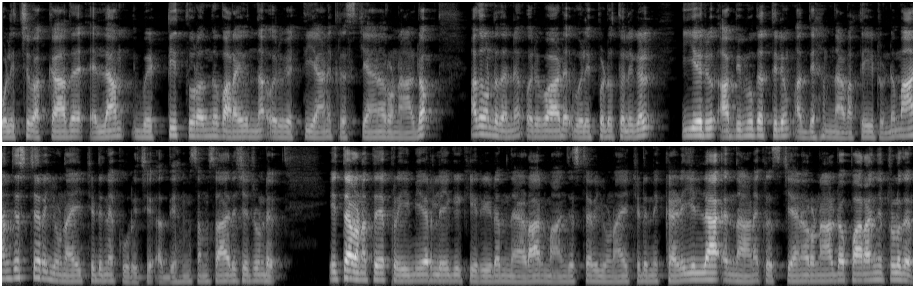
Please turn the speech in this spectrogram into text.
ഒളിച്ചു വെക്കാതെ എല്ലാം വെട്ടി തുറന്നു പറയുന്ന ഒരു വ്യക്തിയാണ് ക്രിസ്ത്യാനോ റൊണാൾഡോ. അതുകൊണ്ട് തന്നെ ഒരുപാട് വെളിപ്പെടുത്തലുകൾ ഈ ഒരു അഭിമുഖത്തിലും അദ്ദേഹം നടത്തിയിട്ടുണ്ട്. മാഞ്ചസ്റ്റർ യുണൈറ്റഡിനെ കുറിച്ച് അദ്ദേഹം സംസാരിച്ചിട്ടുണ്ട്. ഇത്തവണത്തെ പ്രീമിയർ ലീഗ് കിരീടം നേടാൻ മാഞ്ചസ്റ്റർ യുണൈറ്റഡിന് കഴിയില്ല എന്നാണ് ക്രിസ്ത്യാനോ റൊണാൾഡോ പറഞ്ഞിട്ടുള്ളത്.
